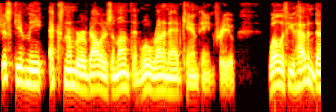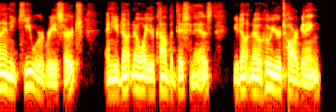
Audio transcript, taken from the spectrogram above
just give me X number of dollars a month and we'll run an ad campaign for you. Well, if you haven't done any keyword research and you don't know what your competition is, you don't know who you're targeting,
